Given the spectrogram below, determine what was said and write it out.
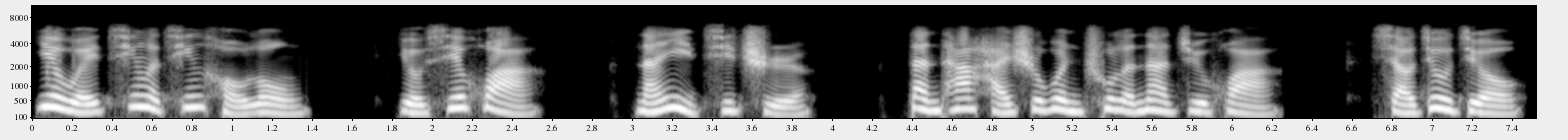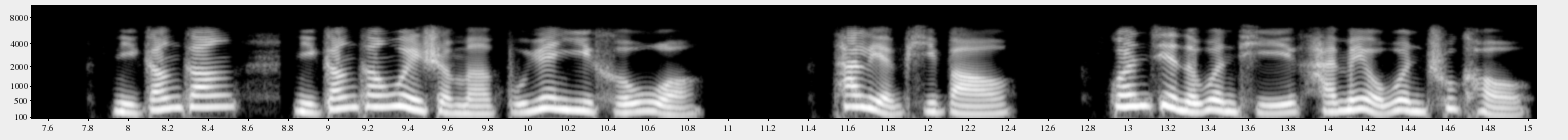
叶维清了清喉咙，有些话难以启齿，但他还是问出了那句话：“小舅舅，你刚刚……”你刚刚为什么不愿意和我？他脸皮薄，关键的问题还没有问出口，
